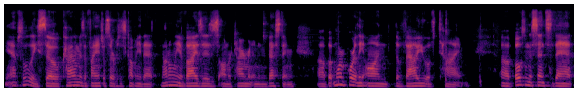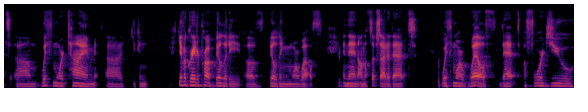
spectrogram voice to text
Yeah, absolutely. So, Kylum is a financial services company that not only advises on retirement and investing, uh, but more importantly, on the value of time. Uh, both in the sense that um, with more time, uh, you can you have a greater probability of building more wealth, and then on the flip side of that, with more wealth, that affords you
